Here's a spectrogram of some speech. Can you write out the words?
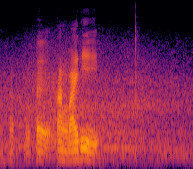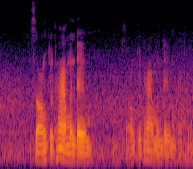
นะครับมิเตอร์ตั้งไว้ที่สองจุดห้าเหมือนเดิมสองจุดห้าเหมือนเดิมครับผม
